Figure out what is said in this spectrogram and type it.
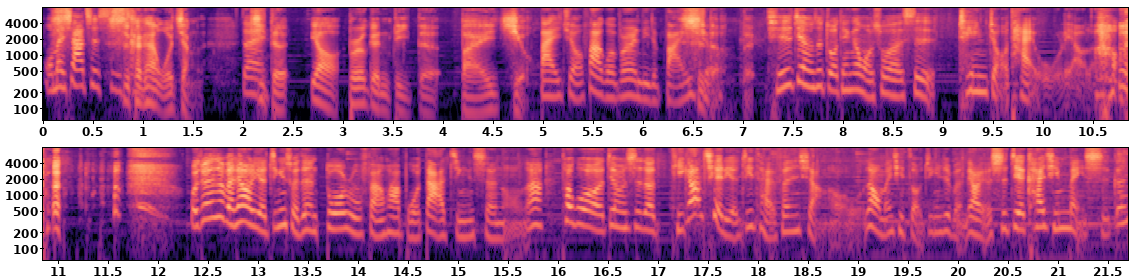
我们下次试试看看我讲的。记得要 Burgundy 的白酒，白酒，法国 Burgundy 的白酒。是的，对。其实建筑师昨天跟我说的是，清酒太无聊了。我觉得日本料理的精髓真的多如繁花，博大精深哦。那透过建筑师的提纲挈领的精彩分享哦，让我们一起走进日本料理的世界，开启美食跟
